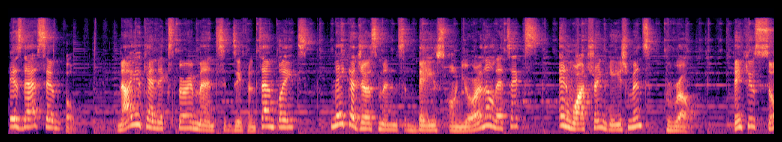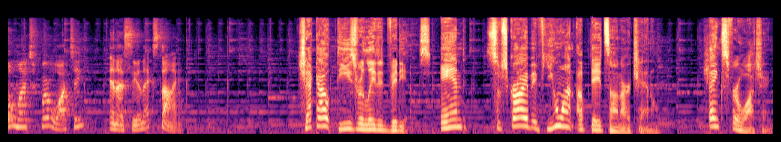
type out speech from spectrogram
is that simple. Now you can experiment different templates, make adjustments based on your analytics, and watch your engagement grow. Thank you so much for watching, and I'll see you next time. Check out these related videos and subscribe if you want updates on our channel. Thanks for watching.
